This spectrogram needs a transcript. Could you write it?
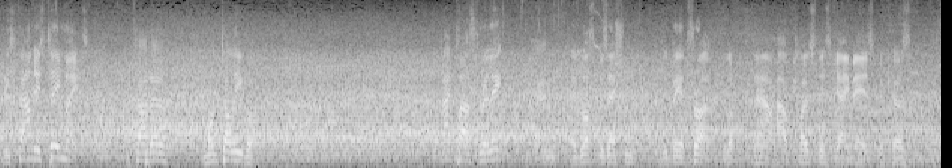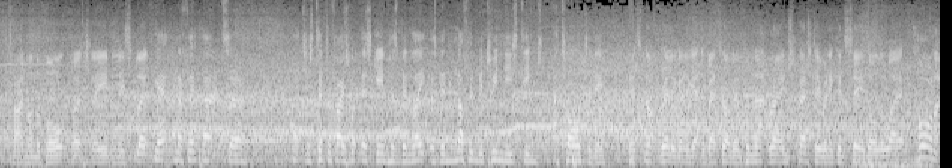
And he's found his teammate. Riccardo Montolivo. Bad pass, really. And they've lost possession. It'll be a throw. Look now how close this game is because time on the ball, virtually evenly split. Yeah, and I think that uh, that just typifies what this game has been like. There's been nothing between these teams at all today. It's not really going to get the better of him from that range, especially when he can see it all the way. Corner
